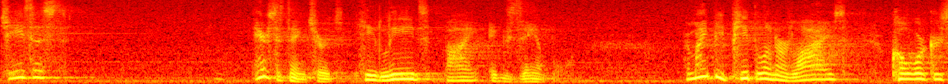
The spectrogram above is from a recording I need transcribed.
Jesus, here's the thing, church. He leads by example. There might be people in our lives, coworkers,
